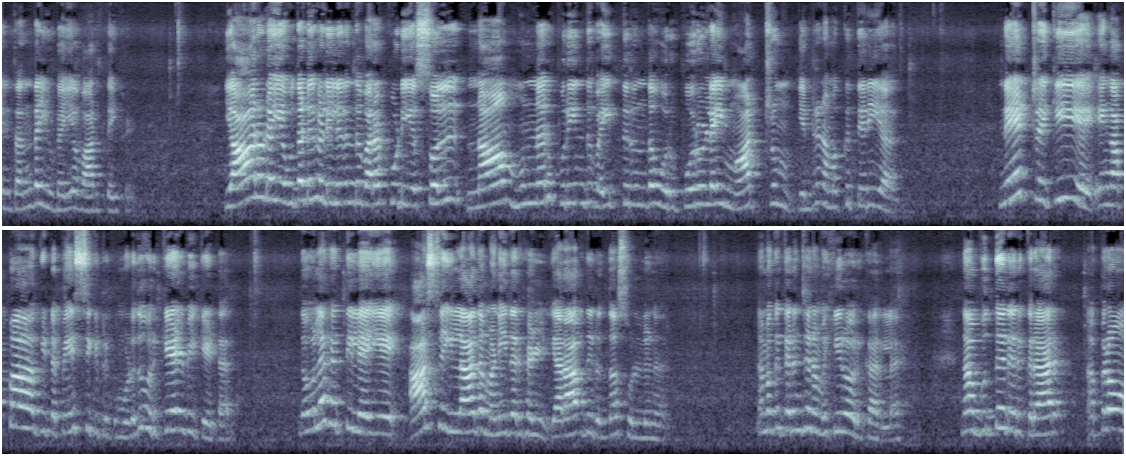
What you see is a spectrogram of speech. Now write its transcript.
என் தந்தையுடைய வார்த்தைகள். யாருடைய உதடுகளிலிருந்து வரக்கூடிய சொல் நாம் முன்னர் புரிந்து வைத்திருந்த ஒரு பொருளை மாற்றும் என்று நமக்கு தெரியாது. நேற்றைக்கு எங்க அப்பா கிட்ட பேசிக்கிட்டு இருக்கும் பொழுது ஒரு கேள்வி கேட்டார். இந்த உலகத்திலேயே ஆசை இல்லாத மனிதர்கள் யாராவது இருந்தா சொல்லுனர். நமக்கு தெரிஞ்ச நம்ம ஹீரோ இருக்கார்ல. நான் புத்தர் இருக்கிறார். அப்புறம்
